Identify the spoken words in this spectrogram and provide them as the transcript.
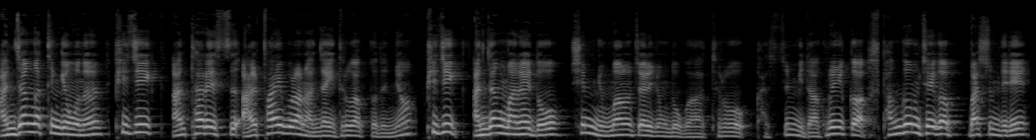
안장 같은 경우는 피직 안타레스 R5라는 안장이 들어갔거든요. 피직 안장만 해도 16만원짜리 정도가 들어갔습니다. 그러니까 방금 제가 말씀드린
